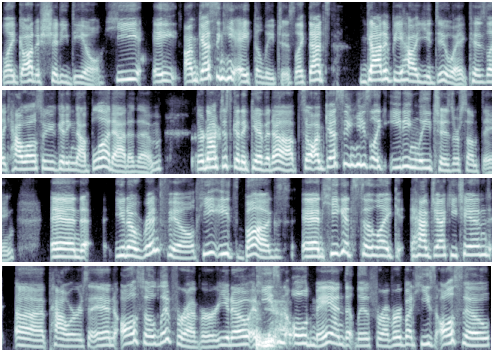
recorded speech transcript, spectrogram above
like got a shitty deal. He ate i'm guessing he ate the leeches. Like that's gotta be how you do it because like how else are you getting that blood out of them? They're not just gonna give it up. So i'm guessing he's like eating leeches or something. And you know renfield he eats bugs and he gets to like have jackie chan uh powers and also live forever you know and he's an old man that lives forever but he's also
